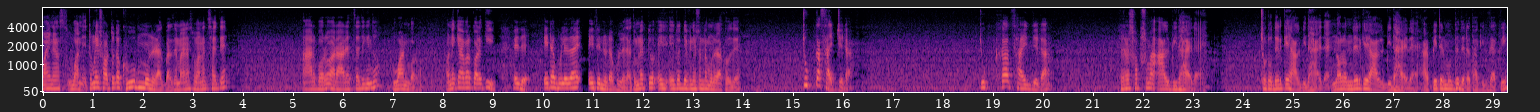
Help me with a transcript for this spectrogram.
মাইনাস ওয়ানে তোমরা এই শর্তটা খুব মনে রাখবা যে মাইনাস ওয়ানের চাইতে আর বড় আর আর এর চাইতে কিন্তু ওয়ান বড়। অনেকে আবার করে কি, এই যে এটা ভুলে যায়, এই চিহ্নটা ভুলে যায়। তোমরা একটু এই, এইটার ডেফিনেশনটা মনে রাখো যে চুক্কা সাইড যেটা, চুক্কা সাইড যেটা, সেটা সবসময় আল বিধায় দেয়। ছোটদেরকে আল বিধায় দেয় নরমদেরকে আল বিধায় দেয়। আর পেটের মধ্যে যেটা থাকে এক্স্যাক্টলি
